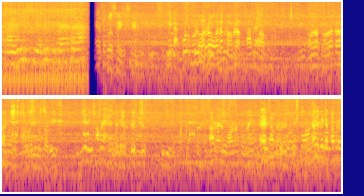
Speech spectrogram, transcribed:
हमारे देश की अभिवृद्धि परंपरा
